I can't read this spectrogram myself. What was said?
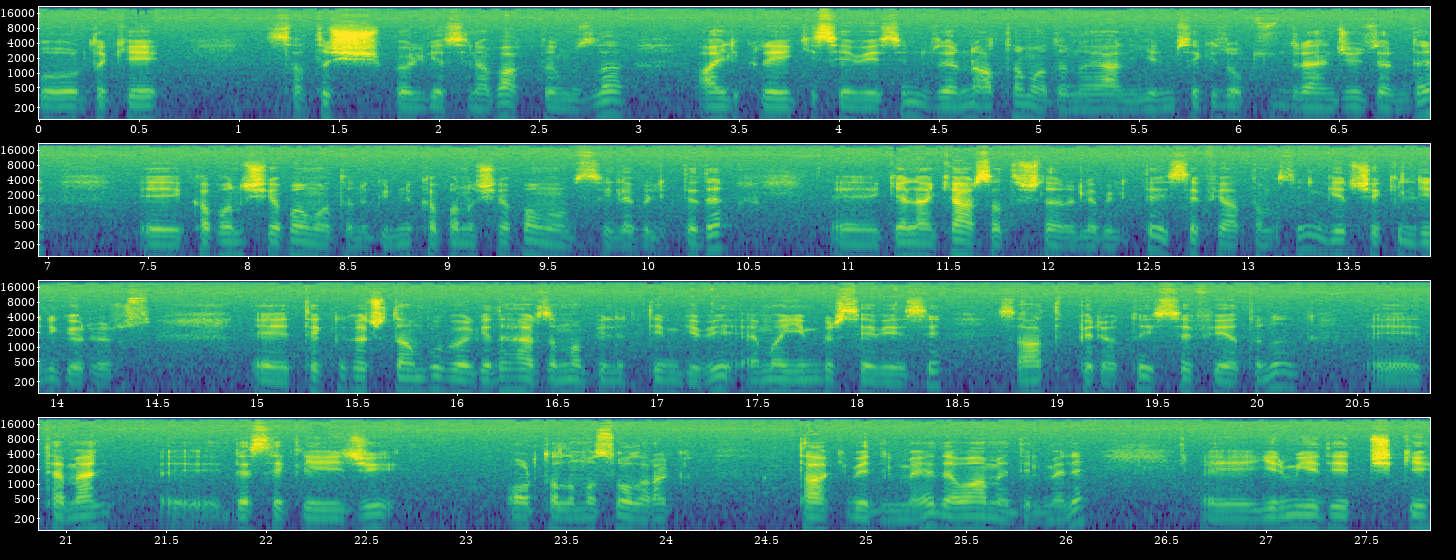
Buradaki satış bölgesine baktığımızda aylık R2 seviyesinin üzerine atamadığını yani 28-30 direnci üzerinde e, kapanış yapamadığını, günlük kapanış yapamamasıyla birlikte de e, gelen kar satışlarıyla birlikte hisse fiyatlamasının geri çekildiğini görüyoruz. E, teknik açıdan bu bölgede her zaman belirttiğim gibi EMA 21 seviyesi saatlik periyotta hisse fiyatının e, temel e, destekleyici ortalaması olarak takip edilmeye devam edilmeli. E, 27.72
